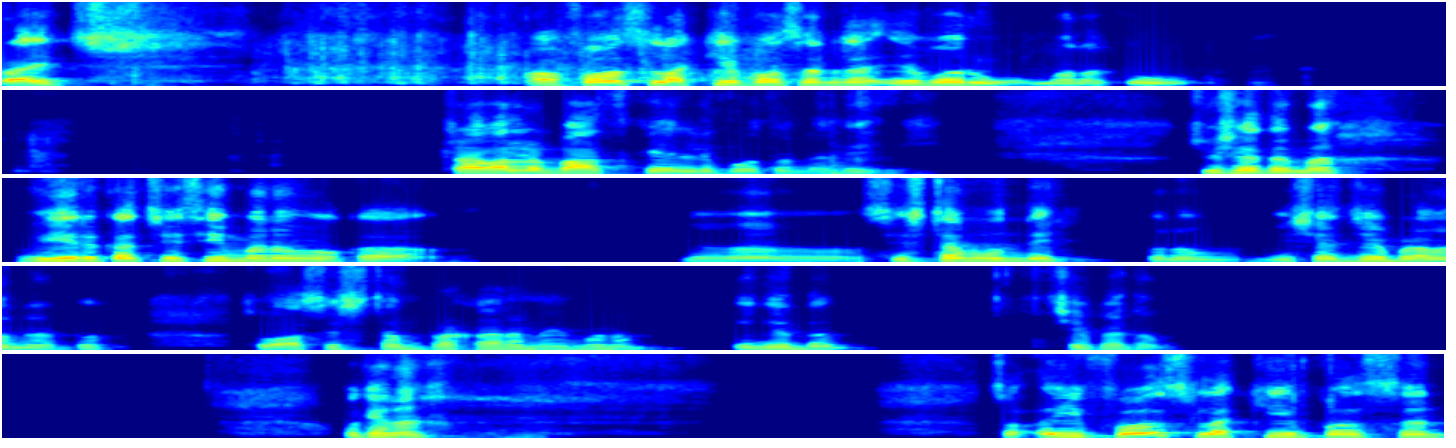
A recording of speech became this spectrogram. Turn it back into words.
రైట్ ఆ ఫస్ట్ లక్కీ పర్సన్గా ఎవరు? మనకు ట్రావెలర్ బాస్కి వెళ్ళిపోతున్నది. చూసేద్దామా? వీరికి వచ్చేసి మనం ఒక సిస్టమ్ ఉంది. మనం విషయం చేయడం అన్నట్టు సో ఆ సిస్టమ్ ప్రకారమే మనం ఏం చేద్దాం? చెప్పేద్దాం. ఓకేనా? సో ఈ ఫస్ట్ లక్కీ పర్సన్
